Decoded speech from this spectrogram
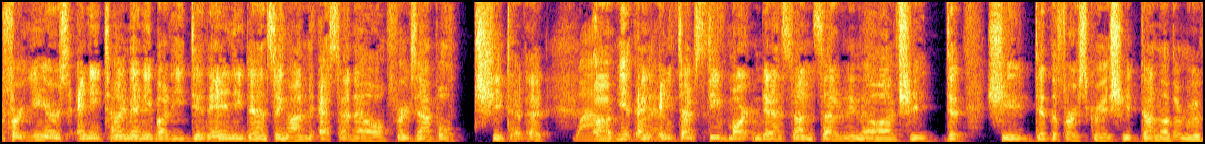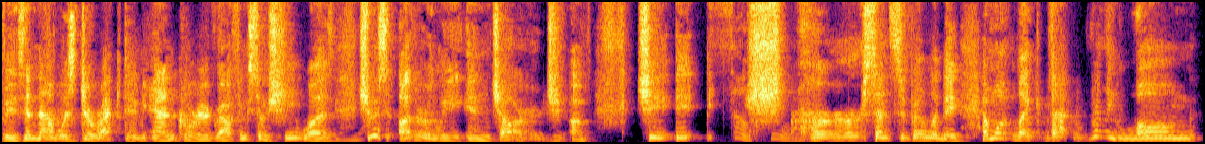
for years, anytime anybody did any dancing on SNL, for example, she did it. Wow. Uh, yeah, and anytime Steve Martin danced on Saturday Night Live, she did, she did the first Grease. She'd done other movies and now was directing and choreographing. So she was, she was utterly in charge of, she, it, So cool. her sensibility and what like that really long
